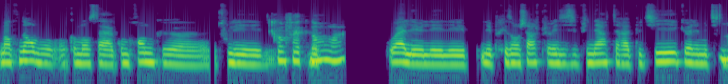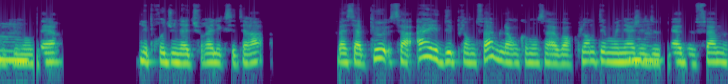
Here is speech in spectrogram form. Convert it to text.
maintenant bon on commence à comprendre que tous les en fait non ouais ouais, les, les, les, prises en charge pluridisciplinaires, thérapeutiques, les médecines mmh. complémentaires, les produits naturels, etc. Bah, ça peut, ça a aidé plein de femmes. Là, on commence à avoir plein de témoignages et de mmh. cas de femmes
